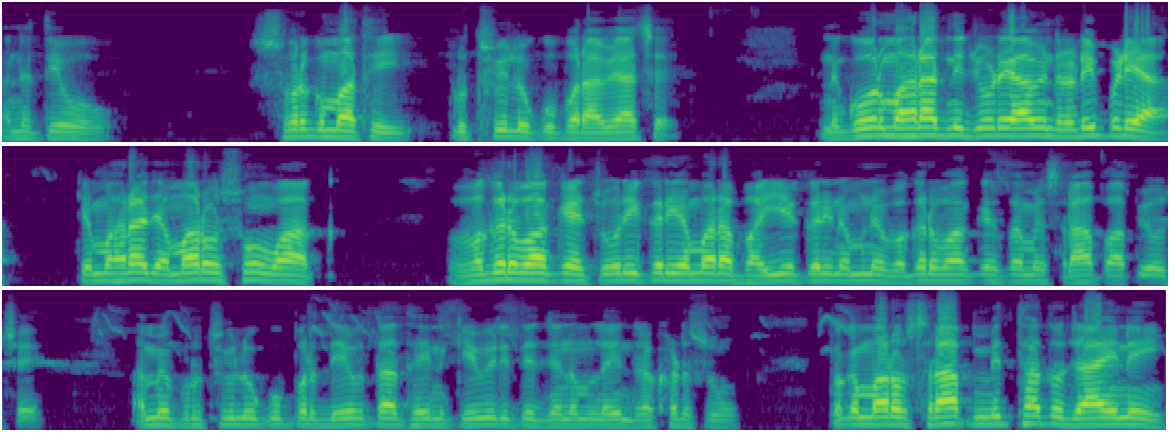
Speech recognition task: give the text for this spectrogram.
અને તેઓ સ્વર્ગમાંથી પૃથ્વી લોક ઉપર આવ્યા છે. અને ગોર મહારાજની જોડે આવીને રડી પડ્યા કે, મહારાજ, અમારો શું વાંક? વગર વાંકે ચોરી કરી અમારા ભાઈએ કરીને અમને વગર વાંકે તમે શ્રાપ આપ્યો છે. અમે પૃથ્વી લોક ઉપર દેવતા થઈને કેવી રીતે જન્મ લઈને રખડશું? તો કે, મારો શ્રાપ મિથ્યા તો જાય નહીં.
